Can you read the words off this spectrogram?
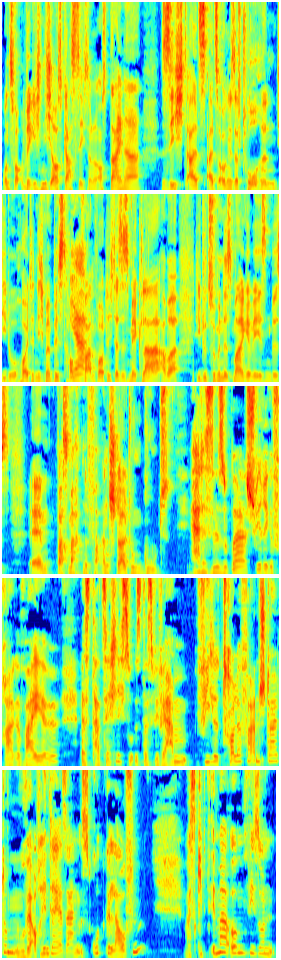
und zwar wirklich nicht aus Gastsicht, sondern aus deiner Sicht als, als Organisatorin, die du heute nicht mehr bist, hauptverantwortlich, ja. das ist mir klar, aber die du zumindest mal gewesen bist. Ähm, was macht eine Veranstaltung gut? Ja, das ist eine super schwierige Frage, weil es tatsächlich so ist, dass wir, wir haben viele tolle Veranstaltungen, mhm. wo wir auch hinterher sagen, ist gut gelaufen. Aber es gibt immer irgendwie so ein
